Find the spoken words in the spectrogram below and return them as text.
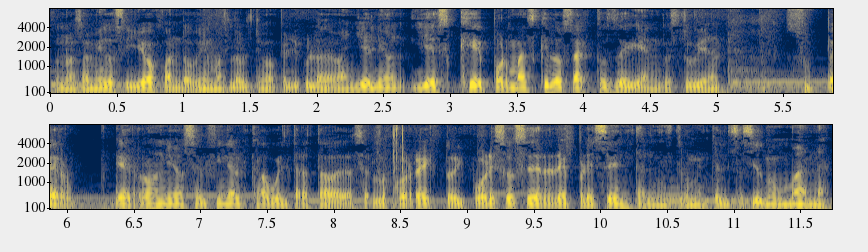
Unos amigos y yo cuando vimos la última película de Evangelion. Y es que por más que los actos de Gendo estuvieran súper erróneos, al fin y al cabo él trataba de hacer lo correcto y por eso se representa la instrumentalización humana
